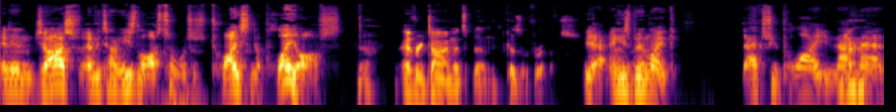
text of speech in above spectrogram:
and then Josh every time he's lost to him, which was twice in the playoffs. Yeah, Every time it's been because of refs. Yeah, and he's been like actually polite and not mad.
